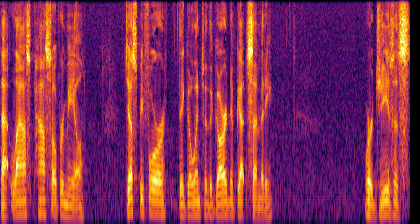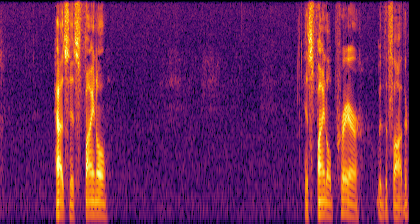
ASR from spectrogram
that last Passover meal just before they go into the Garden of Gethsemane, where Jesus has his final his final prayer with the Father,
